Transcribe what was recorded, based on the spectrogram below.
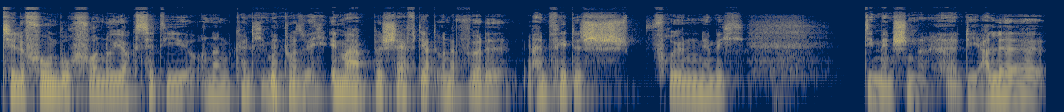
Telefonbuch von New York City und dann könnte ich immer tun, als wäre ich immer beschäftigt und würde einen Fetisch frühen, nämlich die Menschen, äh, die alle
